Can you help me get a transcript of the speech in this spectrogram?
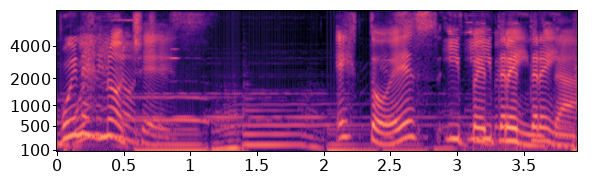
Buenas noches. Esto es IP30.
